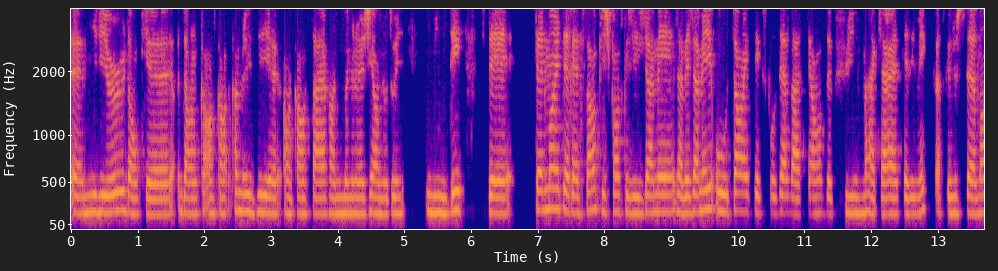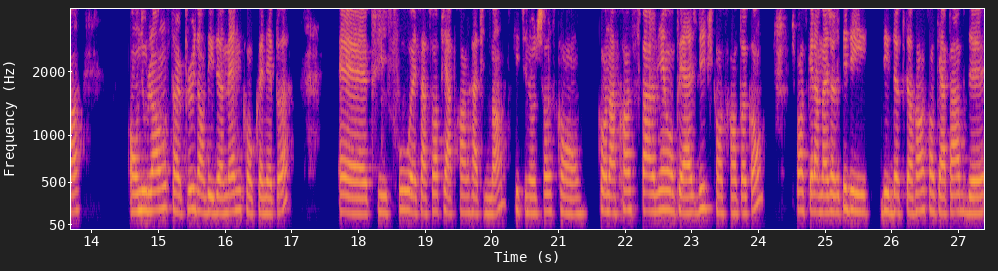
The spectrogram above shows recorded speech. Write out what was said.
euh, milieux. Donc, euh, dans comme j'ai dit, en cancer, en immunologie, en auto-immunité, c'était tellement intéressant. Puis je pense que j'ai jamais, j'avais jamais autant été exposée à la science depuis ma carrière académique parce que justement, on nous lance un peu dans des domaines qu'on connaît pas. puis il faut s'asseoir puis apprendre rapidement, ce qui est une autre chose qu'on qu'on apprend super bien au PhD puis qu'on se rend pas compte. Je pense que la majorité des, des doctorants sont capables de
